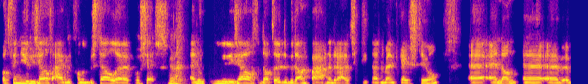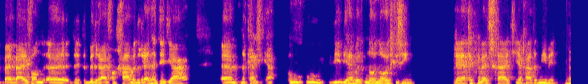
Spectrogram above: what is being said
wat vinden jullie zelf eigenlijk van het bestelproces? Ja. En hoe vinden jullie zelf dat de bedankpagina eruit ziet? Nou, dan ben ik even stil. en dan bij, bij van het bedrijf van gaan we het redden dit jaar? Um, dan kijk je, ja, oeh, oeh, die, die, hebben het nog nooit gezien. Prettige wedstrijd, jij gaat het niet winnen. Ja.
